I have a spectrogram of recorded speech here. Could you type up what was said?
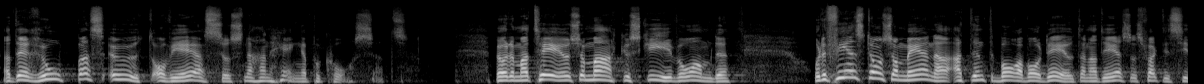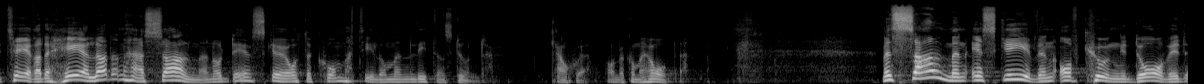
Att det ropas ut av Jesus när han hänger på korset. Både Matteus och Markus skriver om det. Och det finns de som menar att det inte bara var det, utan att Jesus faktiskt citerade hela den här salmen. Och det ska jag återkomma till om en liten stund. Kanske, om jag kommer ihåg det. Men salmen är skriven av kung David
